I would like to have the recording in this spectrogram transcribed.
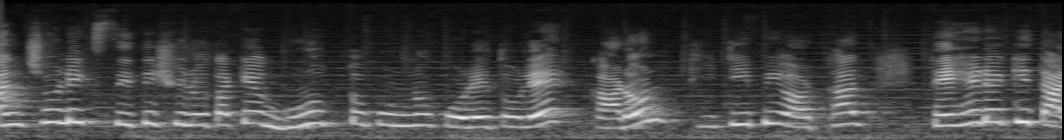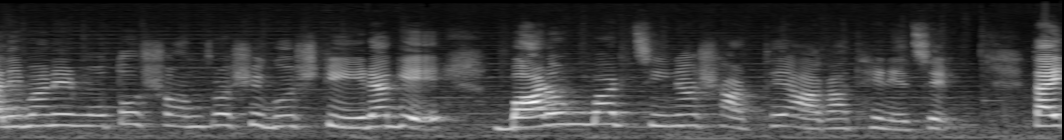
আঞ্চলিক স্থিতিশীলতাকে গুরুত্বপূর্ণ করে তোলে, কারণ টিটিপি অর্থাৎ তেহেরেকি তালিবানের মতো সন্ত্রাসী গোষ্ঠী এর আগে বারংবার চীনা স্বার্থে আঘাত হেনেছে। তাই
